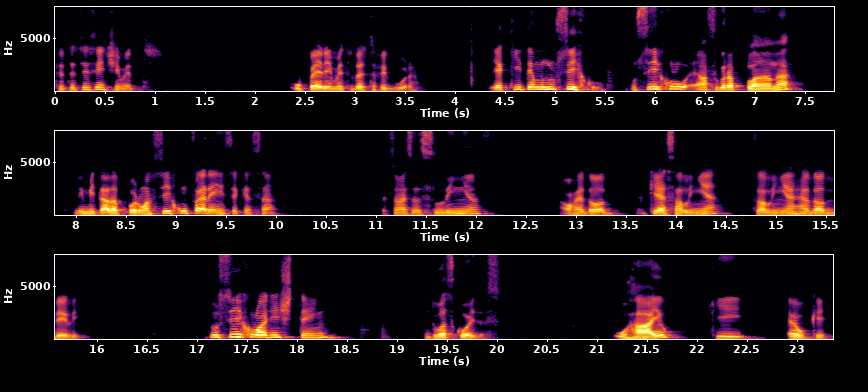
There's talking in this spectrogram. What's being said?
36 centímetros. O perímetro desta figura. E aqui temos um círculo. Um círculo é uma figura plana, limitada por uma circunferência, que essa, são essas linhas ao redor, que é essa linha, essa linha ao redor dele. No círculo a gente tem duas coisas. O raio, que é o quê?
